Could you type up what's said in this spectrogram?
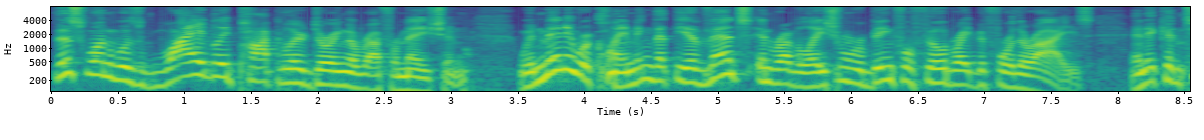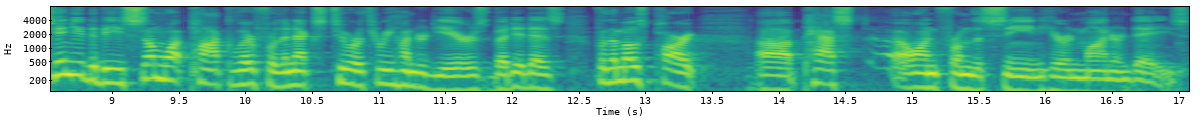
This one was widely popular during the Reformation, when many were claiming that the events in Revelation were being fulfilled right before their eyes. And it continued to be somewhat popular for the next two or three hundred years, but it has, for the most part, uh, passed on from the scene here in modern days.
